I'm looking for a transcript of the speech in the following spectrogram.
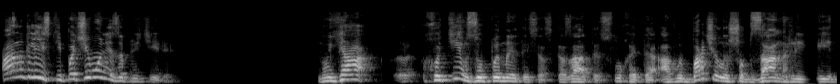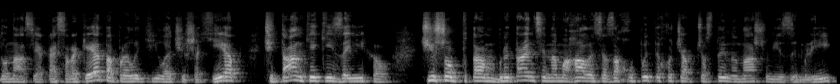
А англійський почему не запретили? Ну, я е, хотів зупинитися, сказати: слухайте, а ви бачили, щоб з Англії до нас якась ракета прилетіла, чи шахет, чи танк якийсь заїхав, чи щоб там британці намагалися захопити хоча б частину нашої землі?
